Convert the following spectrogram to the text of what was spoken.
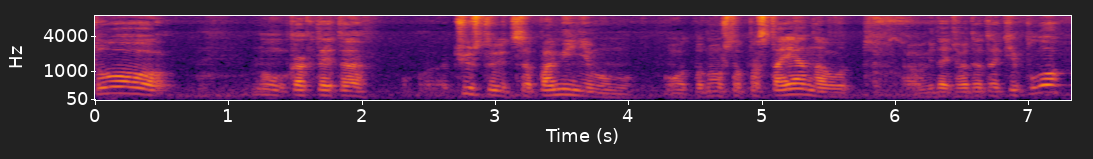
то ну, как-то это чувствуется по минимуму. Вот, потому что постоянно, вот, видать, вот это тепло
